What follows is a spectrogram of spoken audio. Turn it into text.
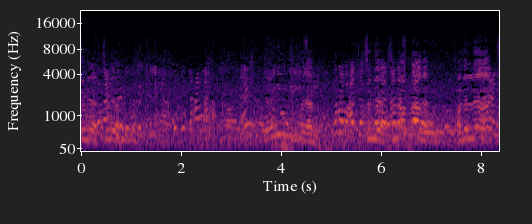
سمية سمية الطابع هذا اللي هيك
